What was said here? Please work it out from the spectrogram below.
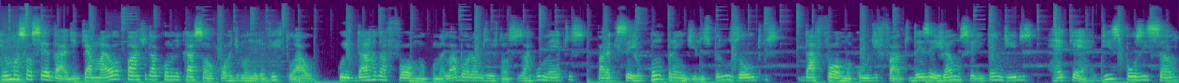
Em uma sociedade em que a maior parte da comunicação ocorre de maneira virtual, cuidar da forma como elaboramos os nossos argumentos para que sejam compreendidos pelos outros, da forma como de fato desejamos ser entendidos, requer disposição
